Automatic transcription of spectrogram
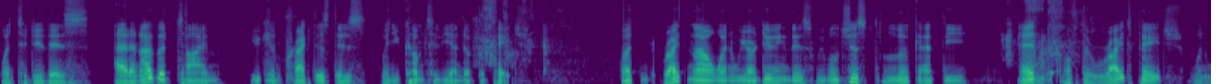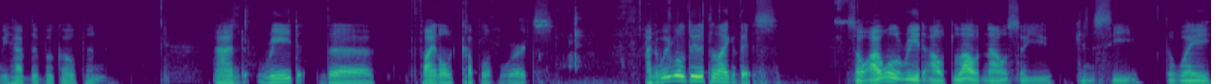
want to do this at another time, you can practice this when you come to the end of the page. But right now, when we are doing this, we will just look at the end of the right page when we have the book open and read the final couple of words. And we will do it like this. So I will read out loud now so you can see the way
